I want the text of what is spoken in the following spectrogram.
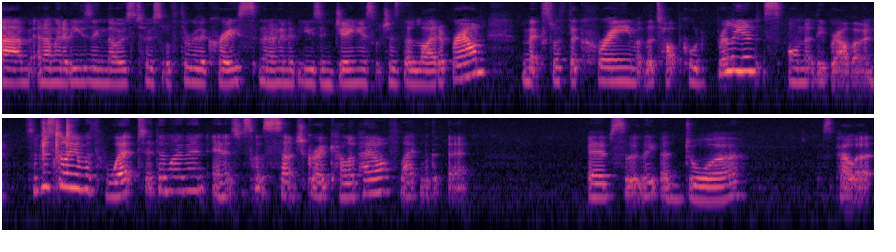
Um, and I'm going to be using those two sort of through the crease and then I'm going to be using Genius which is the lighter brown mixed with the cream at the top called Brilliance on the brow bone. So I'm just going in with Wit at the moment and it's just got such great colour payoff like look at that absolutely adore this palette.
